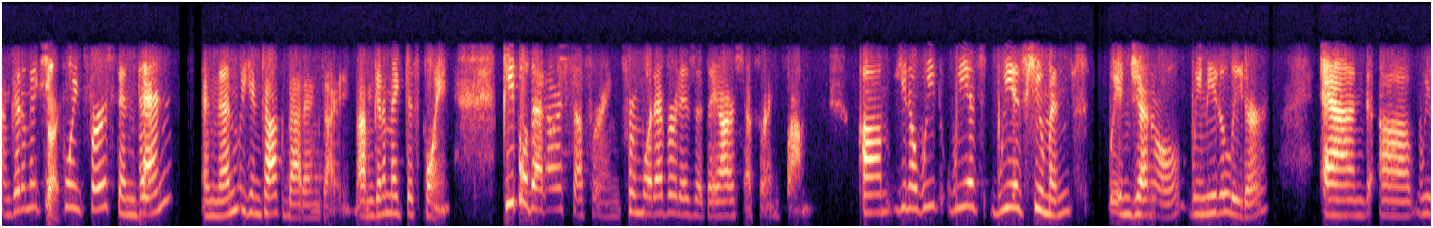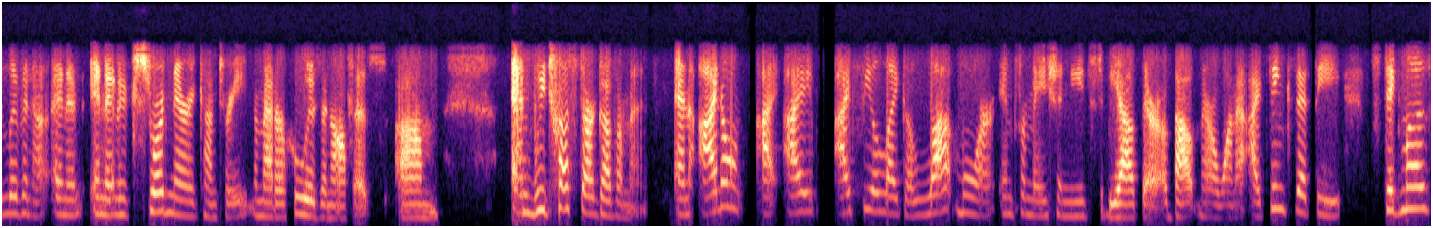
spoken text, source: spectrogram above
I'm going to make Sorry. this point first, and then and then we can talk about anxiety. I'm going to make this point. People that are suffering from whatever it is that they are suffering from, um, you know, we we as we as humans in general, we need a leader, and uh, we live in a in an, in an extraordinary country, no matter who is in office, um, and we trust our government. And I don't. I, I I feel like a lot more information needs to be out there about marijuana. I think that the stigmas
